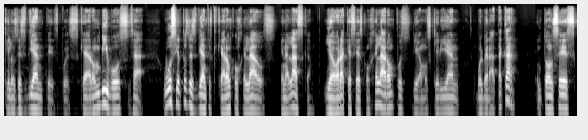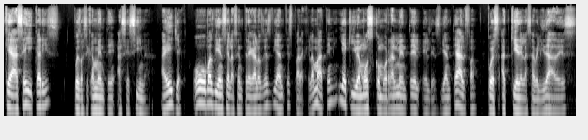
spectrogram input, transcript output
que los desviantes pues quedaron vivos, o sea, hubo ciertos desviantes que quedaron congelados en Alaska y ahora que se descongelaron pues digamos querían volver a atacar. Entonces, ¿qué hace Icaris? Pues básicamente asesina a Ajax. O más bien se las entrega a los desviantes para que la maten. Y aquí vemos como realmente el, desviante alfa pues adquiere las habilidades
